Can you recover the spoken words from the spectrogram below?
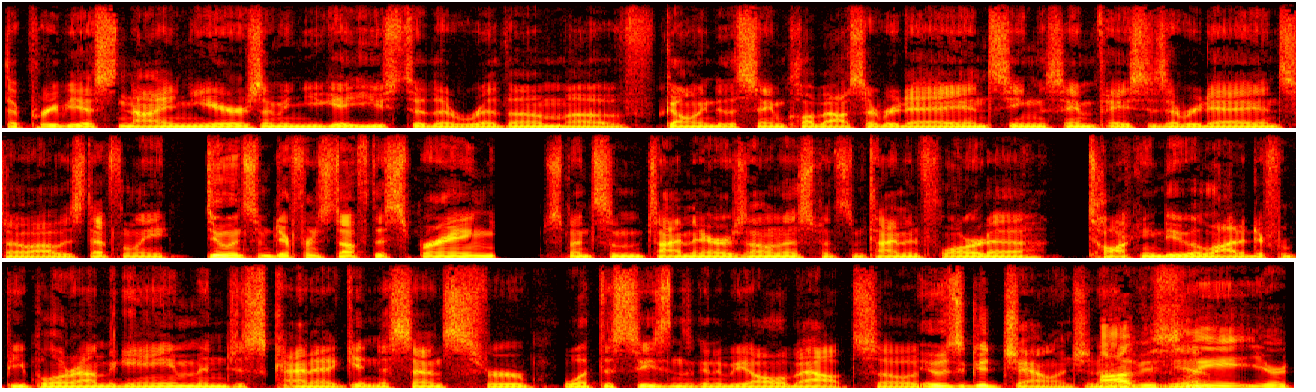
the previous nine years, I mean, you get used to the rhythm of going to the same clubhouse every day and seeing the same faces every day. And so I was definitely doing some different stuff this spring. Spent some time in Arizona, spent some time in Florida, talking to a lot of different people around the game and just kind of getting a sense for what this season's going to be all about. So it was a good challenge. And Obviously, yeah. your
